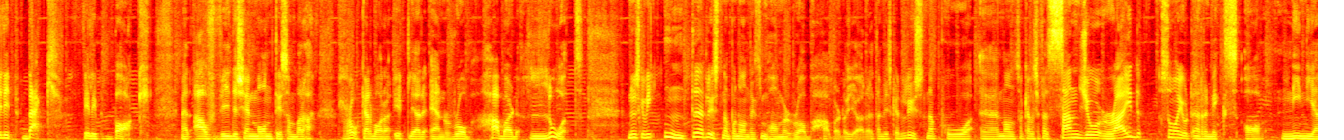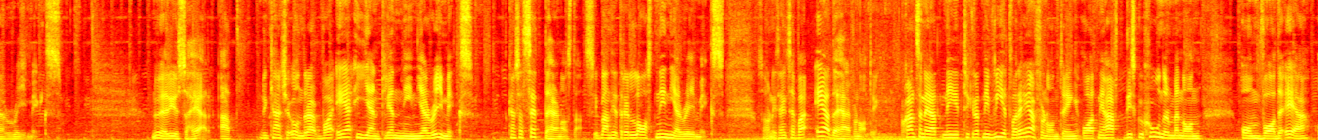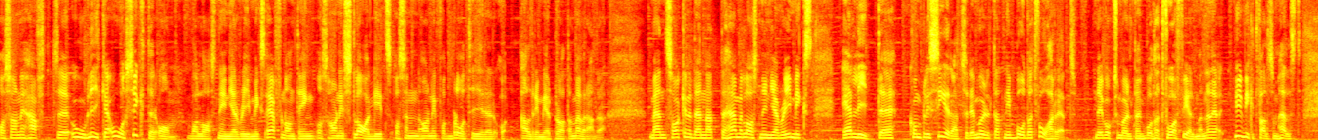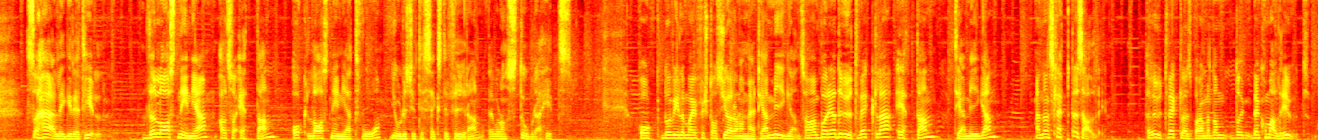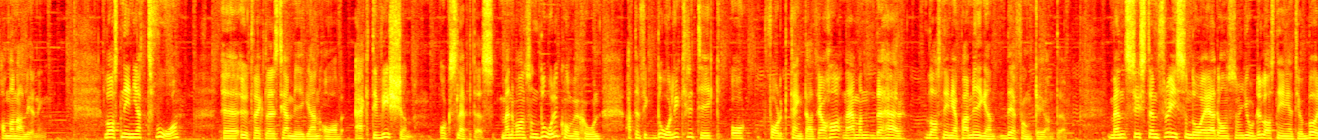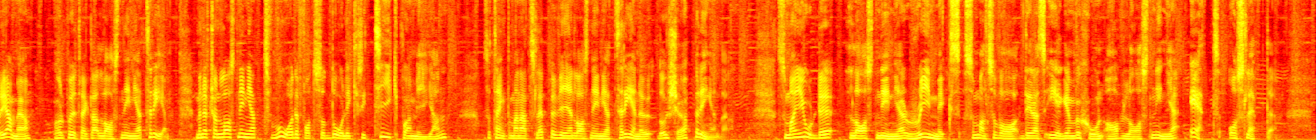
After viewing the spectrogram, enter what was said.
Philip Back. Philip Bak, Med Auf Wiedersehen Monty som bara råkar vara ytterligare en Rob Hubbard-låt. Nu ska vi inte lyssna på någonting som har med Rob Hubbard att göra, utan vi ska lyssna på eh, någon som kallar sig för Sanjo Ride som har gjort en remix av Ninja Remix. Nu är det ju så här att du kanske undrar, vad är egentligen Ninja Remix? Kanske har sett det här någonstans. Ibland heter det Last Ninja Remix. Så har ni tänkt sig, vad är det här för någonting? Chansen är att ni tycker att ni vet vad det är för någonting och att ni har haft diskussioner med någon om vad det är och så har ni haft eh, olika åsikter om vad Last Ninja Remix är för någonting och så har ni slagits och sen har ni fått blåtiror och aldrig mer pratat med varandra. Men saken är den att det här med Last Ninja Remix är lite komplicerat så det är möjligt att ni båda två har rätt. Det är också möjligt att ni båda två har fel, men eh, i vilket fall som helst. Så här ligger det till. The Last Ninja, alltså ettan, och Last Ninja 2 gjordes ju till 64. Det var de stora hits. Och då ville man ju förstås göra de här till Amigan. Så man började utveckla ettan till Amigan. Men den släpptes aldrig. Den utvecklades bara, men de, de, den kom aldrig ut av någon anledning. Last Ninja 2 eh, utvecklades till Amigan av Activision och släpptes. Men det var en sån dålig konversion att den fick dålig kritik och folk tänkte att jaha, nej men det här Last Ninja på Amigan, det funkar ju inte. Men System 3 som då är de som gjorde Last Ninja till att börja med höll på att utveckla Last Ninja 3. Men eftersom Last Ninja 2 hade fått så dålig kritik på Amigan så tänkte man att släpper vi en Last Ninja 3 nu, då köper ingen den. Så man gjorde Last Ninja Remix som alltså var deras egen version av Last Ninja 1 och släppte.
